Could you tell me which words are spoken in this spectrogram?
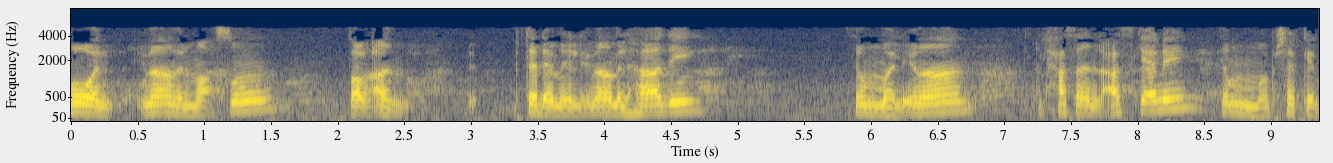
هو الإمام المعصوم. طبعا ابتدأ من الإمام الهادي. ثم الإمام الحسن العسكري ثم بشكل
